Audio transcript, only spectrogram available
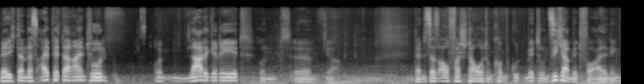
werde ich dann das iPad da rein tun und ein Ladegerät und äh, ja, dann ist das auch verstaut und kommt gut mit und sicher mit vor allen Dingen.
